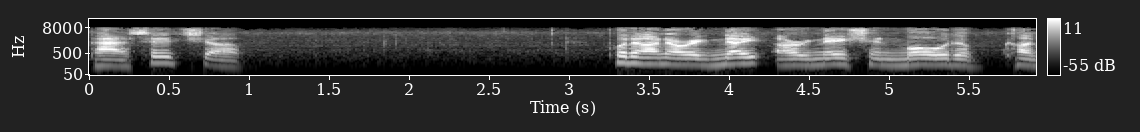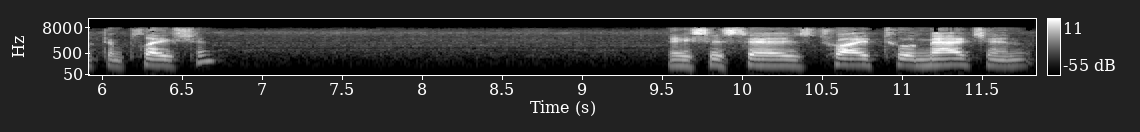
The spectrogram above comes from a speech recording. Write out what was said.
passage, uh, put on our, ignite, our Ignatian mode of contemplation, Ignatius says, try to imagine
